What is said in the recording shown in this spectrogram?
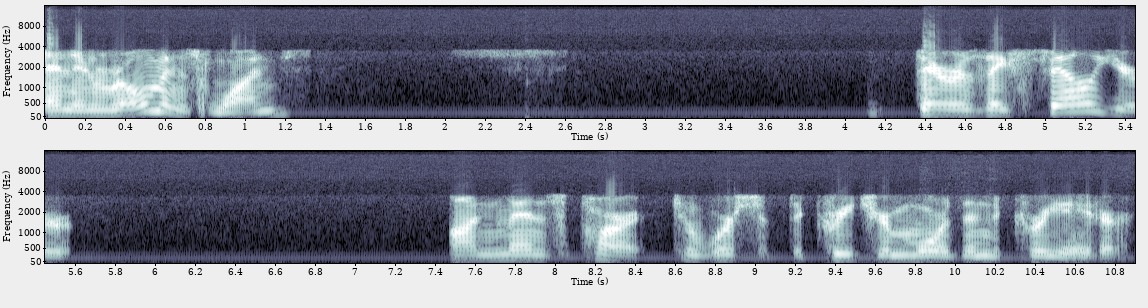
And in Romans 1, there is a failure on men's part to worship the creature more than the creator.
